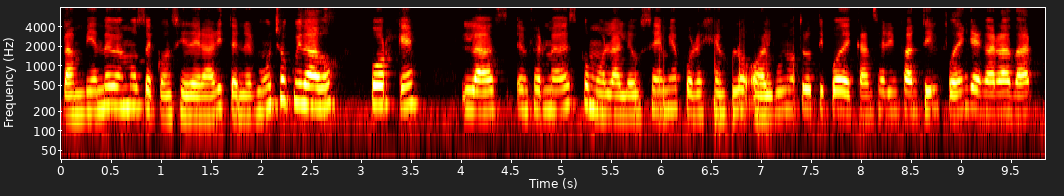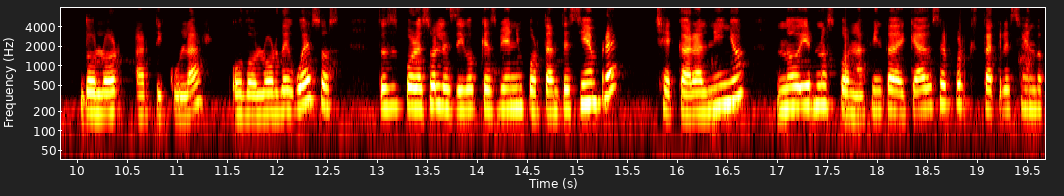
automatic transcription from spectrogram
también debemos de considerar y tener mucho cuidado porque las enfermedades como la leucemia, por ejemplo, o algún otro tipo de cáncer infantil pueden llegar a dar dolor articular o dolor de huesos. Entonces, por eso les digo que es bien importante siempre checar al niño, no irnos con la finta de que ha de ser porque está creciendo.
